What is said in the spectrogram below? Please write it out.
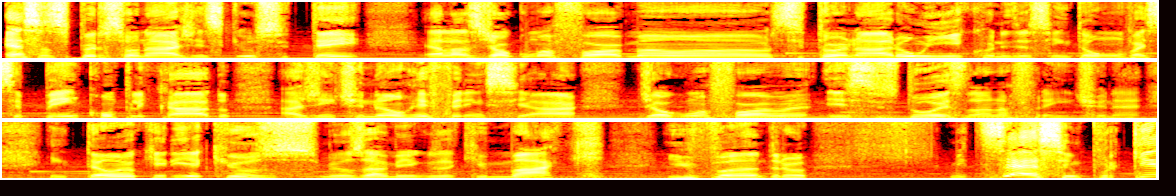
essas personagens que eu citei, elas de alguma forma se tornaram ícones, assim, então vai ser bem complicado a gente não referenciar de alguma forma esses dois lá na frente, né? Então eu queria que os meus amigos aqui, Mac e Vandro, me dissessem por que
